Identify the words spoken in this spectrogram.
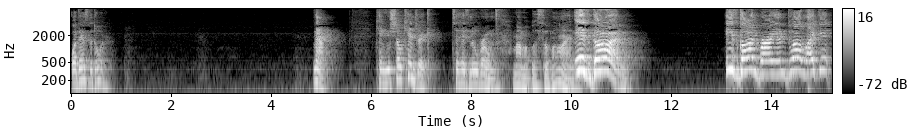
Or there's the door. Now, can you show Kendrick to his new room? Mama, but Savon. Is gone. He's gone, Brian. Do I like it?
